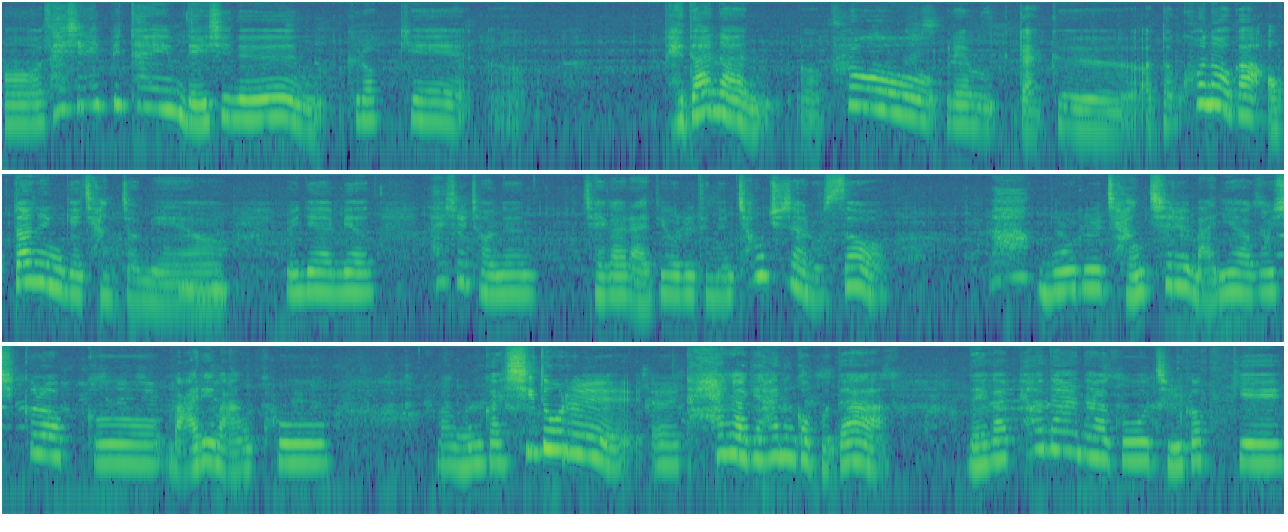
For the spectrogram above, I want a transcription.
어, 사실 해피타임 4시는 그렇게 어, 대단한 어, 프로그램, 그러니까 그 어떤 코너가 없다는 게 장점이에요. 음. 왜냐하면 사실 저는 제가 라디오를 듣는 청취자로서 막 뭐를 장치를 많이 하고 시끄럽고 말이 많고 막 뭔가 시도를 어, 다양하게 하는 것보다 내가 편안하고 즐겁게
